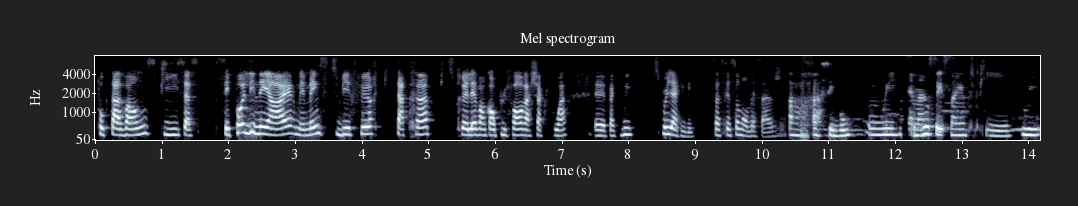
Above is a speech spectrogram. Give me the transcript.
il faut que tu avances, puis ça, c'est pas linéaire, mais même si tu bifurques, tu apprends puis tu te relèves encore plus fort à chaque fois. Euh, fait que oui, tu peux y arriver. Ça serait ça mon message. Ah, ah c'est beau. Oui, c'est beau, c'est simple. Puis oui,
